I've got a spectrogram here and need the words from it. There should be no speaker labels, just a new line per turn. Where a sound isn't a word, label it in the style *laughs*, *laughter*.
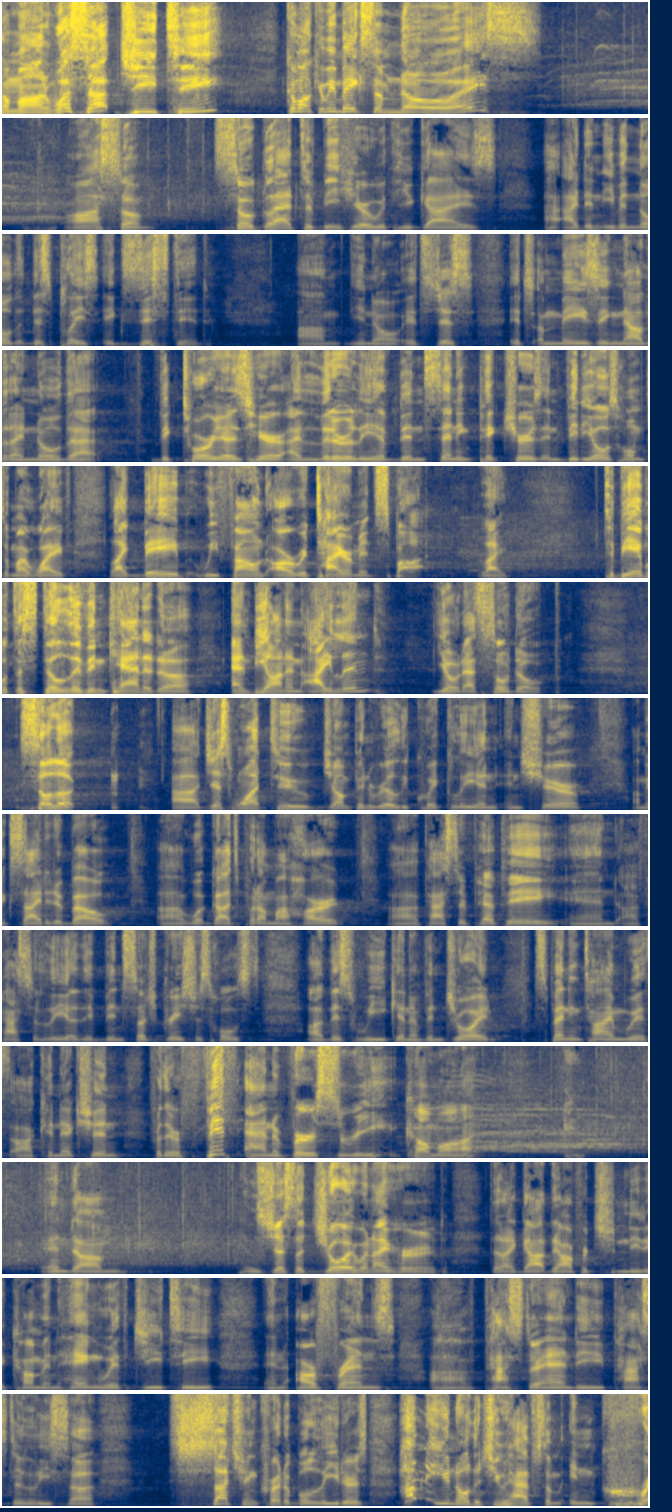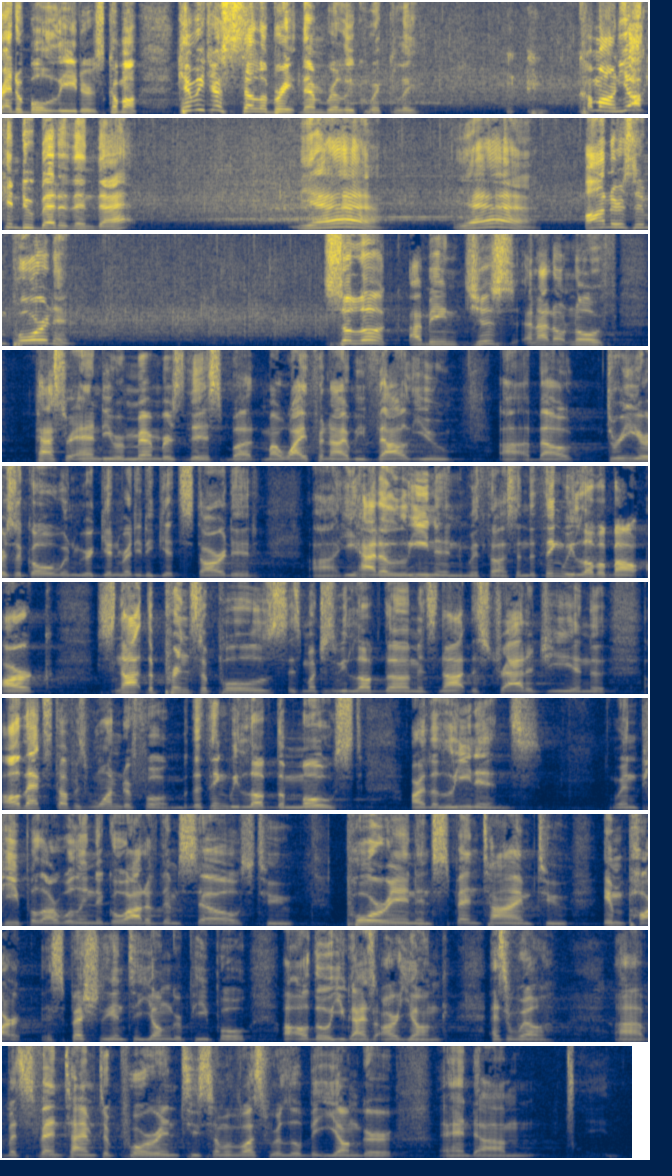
Come on, what's up, GT? Come on, can we make some noise? Awesome. So glad to be here with you guys. I didn't even know that this place existed. Um, you know, it's just, it's amazing now that I know that Victoria is here. I literally have been sending pictures and videos home to my wife. Like, babe, we found our retirement spot. Like, to be able to still live in Canada and be on an island, yo, that's so dope. So, look, uh, just want to jump in really quickly and, and share. I'm excited about uh, what God's put on my heart. Uh, Pastor Pepe and uh, Pastor Leah, they've been such gracious hosts uh, this week, and I've enjoyed spending time with uh, Connection for their fifth anniversary. *laughs* Come on. *laughs* And um, it was just a joy when I heard that I got the opportunity to come and hang with GT and our friends, uh, Pastor Andy, Pastor Lisa, such incredible leaders. How many of you know that you have some incredible leaders? Come on, can we just celebrate them really quickly? *clears throat* Come on, y'all can do better than that. Yeah, yeah. Honor's important. So, look, I mean, just, and I don't know if Pastor Andy remembers this, but my wife and I, we value uh, about three years ago when we were getting ready to get started, uh, he had a lean in with us. And the thing we love about ARC, it's not the principles as much as we love them, it's not the strategy, and the, all that stuff is wonderful. But the thing we love the most are the lean ins when people are willing to go out of themselves to pour in and spend time to impart, especially into younger people, uh, although you guys are young as well. Uh, but spend time to pour into some of us who are a little bit younger. And um,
